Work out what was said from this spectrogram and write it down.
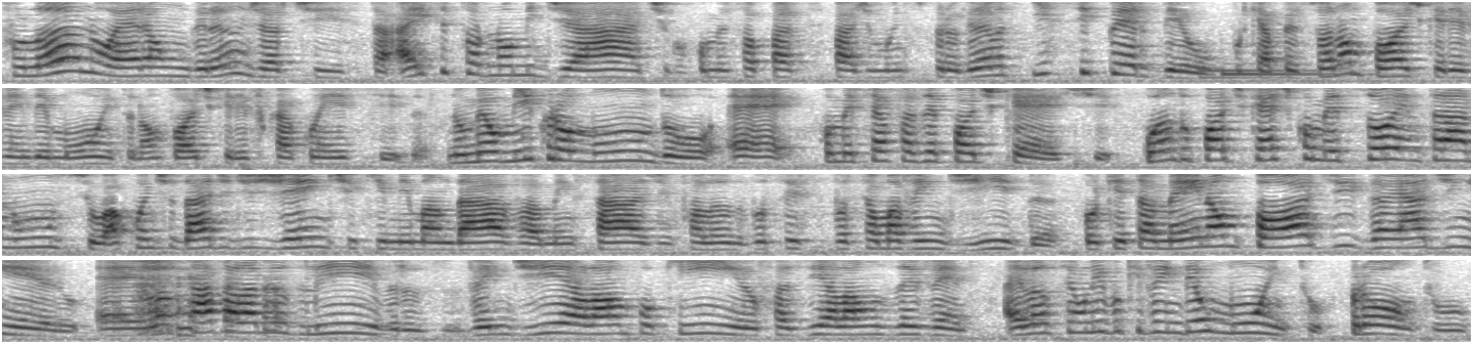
Fulano era um grande artista, aí se tornou midiático, começou a participar de muitos programas e se perdeu, porque a pessoa não pode querer vender muito, não pode querer ficar conhecida. No meu micromundo, é, comecei a fazer podcast. Quando o podcast começou a entrar anúncio, a quantidade de gente que me mandava mensagem falando: você, você é uma vendida, porque também não pode ganhar dinheiro. É, eu lançava lá meus livros livros, vendia lá um pouquinho, eu fazia lá uns eventos. Aí lancei um livro que vendeu muito. Pronto,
